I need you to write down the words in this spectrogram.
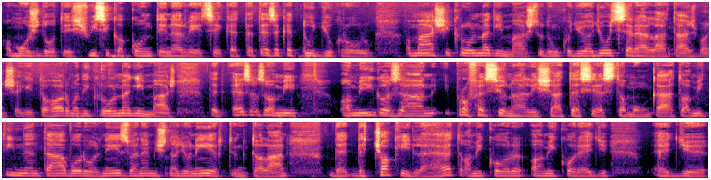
a mosdót, és viszik a konténer WC-ket. Tehát ezeket tudjuk róluk. A másikról megint más tudunk, hogy ő a gyógyszerellátásban segít. A harmadikról megint más. Tehát ez az, ami, ami igazán professzionálissá teszi ezt a munkát, amit innen távolról nézve nem is nagyon értünk talán, de, de csak így lehet, amikor, amikor egy, egy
